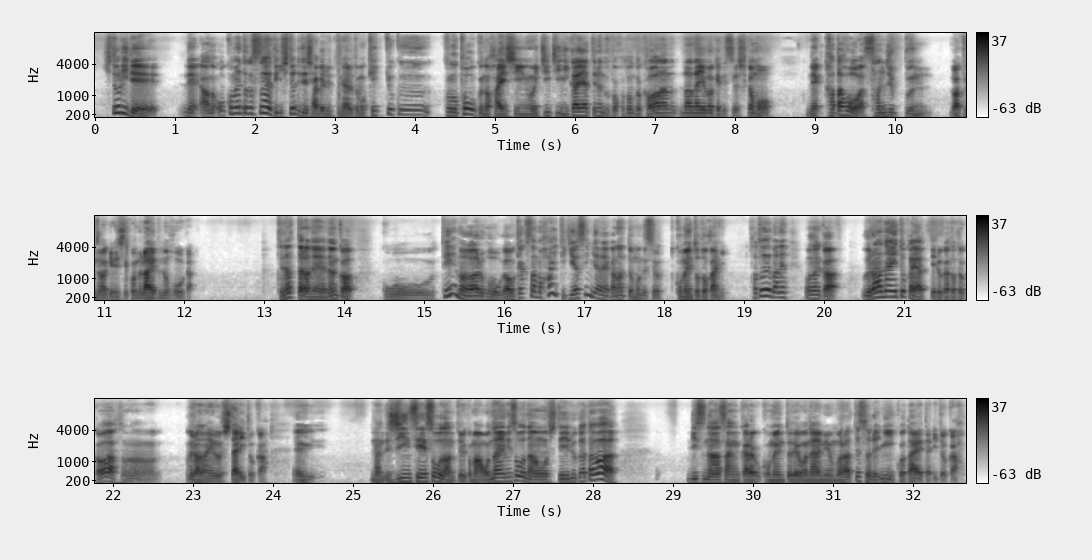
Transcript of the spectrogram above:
一人で、ね、あの、コメントが少ない時一人で喋るってなるともう結局、このトークの配信を1日2回やってるのとほとんど変わらないわけですよ。しかも、ね、片方は30分枠なわけでして、このライブの方が。ってなったらね、なんか、こう、テーマがある方がお客さんも入ってきやすいんじゃないかなって思うんですよ。コメントとかに。例えばね、こうなんか、占いとかやってる方とかは、その、占いをしたりとか、えなんで人生相談というか、まあお悩み相談をしている方は、リスナーさんからコメントでお悩みをもらってそれに答えたりとか、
